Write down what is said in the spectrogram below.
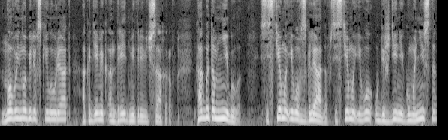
новый Нобелевский лауреат, академик Андрей Дмитриевич Сахаров. Как бы там ни было, система его взглядов, система его убеждений гуманиста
